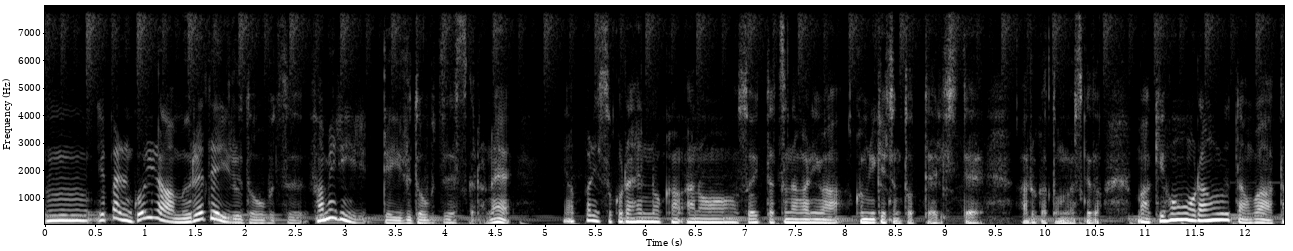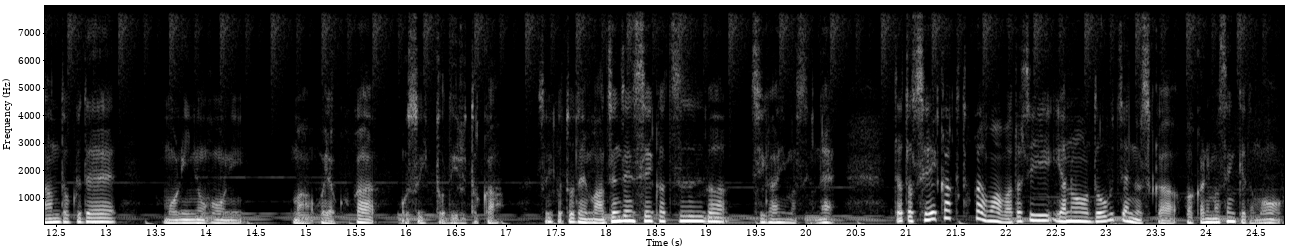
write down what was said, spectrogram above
うんやっぱりゴリラは群れでいる動物ファミリーでいる動物ですからね。やっぱりそこら辺のかあのそういったつながりはコミュニケーション取ったりしてあるかと思いますけどまあ基本オランウータンは単独で森の方に、まあ、親子かオス一頭でいるとかそういうことで、まあ、全然生活が違いますよね。であと性格とかは私あの動物園のしか分かりませんけども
